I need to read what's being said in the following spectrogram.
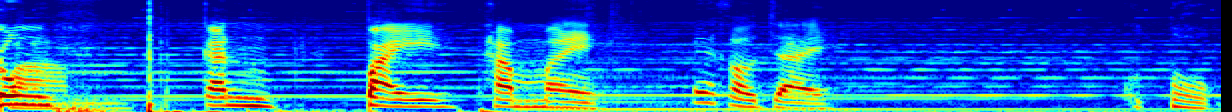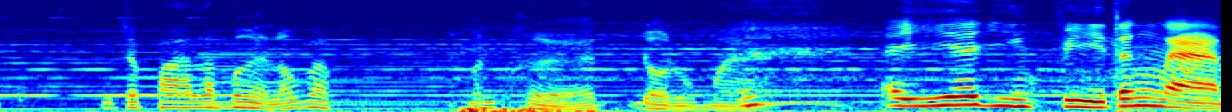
ลงฟาร์มกันไปทำไม ไม่เข้าใจ กูตกกูจะปาระเบิดแล้วแบบมันเผลอโดดลงมา ไอ้เหี้ยยิงฟรีตั้งนาน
